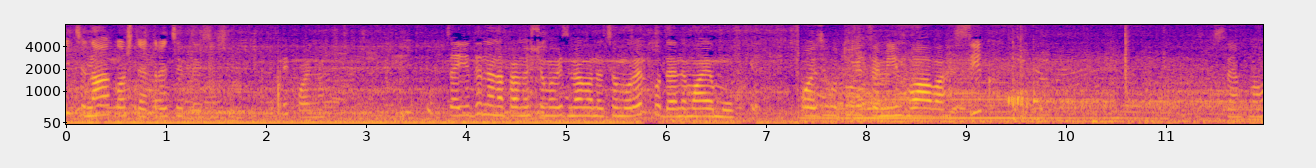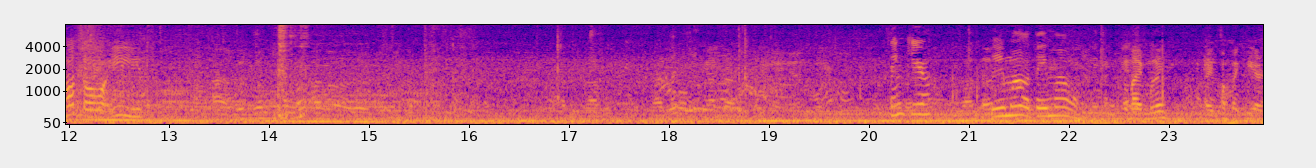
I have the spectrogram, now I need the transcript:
І ціна коштує 30 тисяч. Прикольно. Це єдине, напевно, що ми візьмемо на цьому ринку, де немає мух. Ось готується мій глава сік. Все, ну, готово. І лід. Thank you. Tùy màu, tùy màu. Có 70. Okay, come back here.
